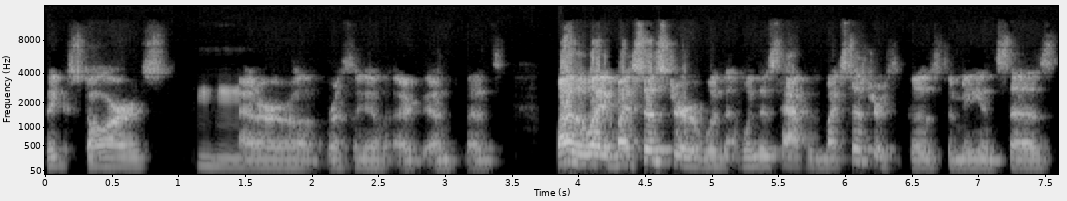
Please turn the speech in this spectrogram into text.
big stars Mhm. at our uh, wrestling ev- events. By the way, my sister, when when this happens, my sister goes to me and says,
